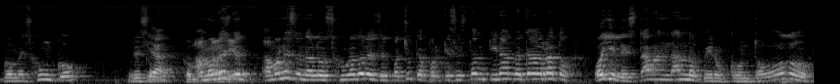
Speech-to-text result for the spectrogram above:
Gómez Junco decía, Como- como amonesten, odio". amonesten a los jugadores del Pachuca porque se están tirando a cada rato. Oye, le estaban dando, pero con todo.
